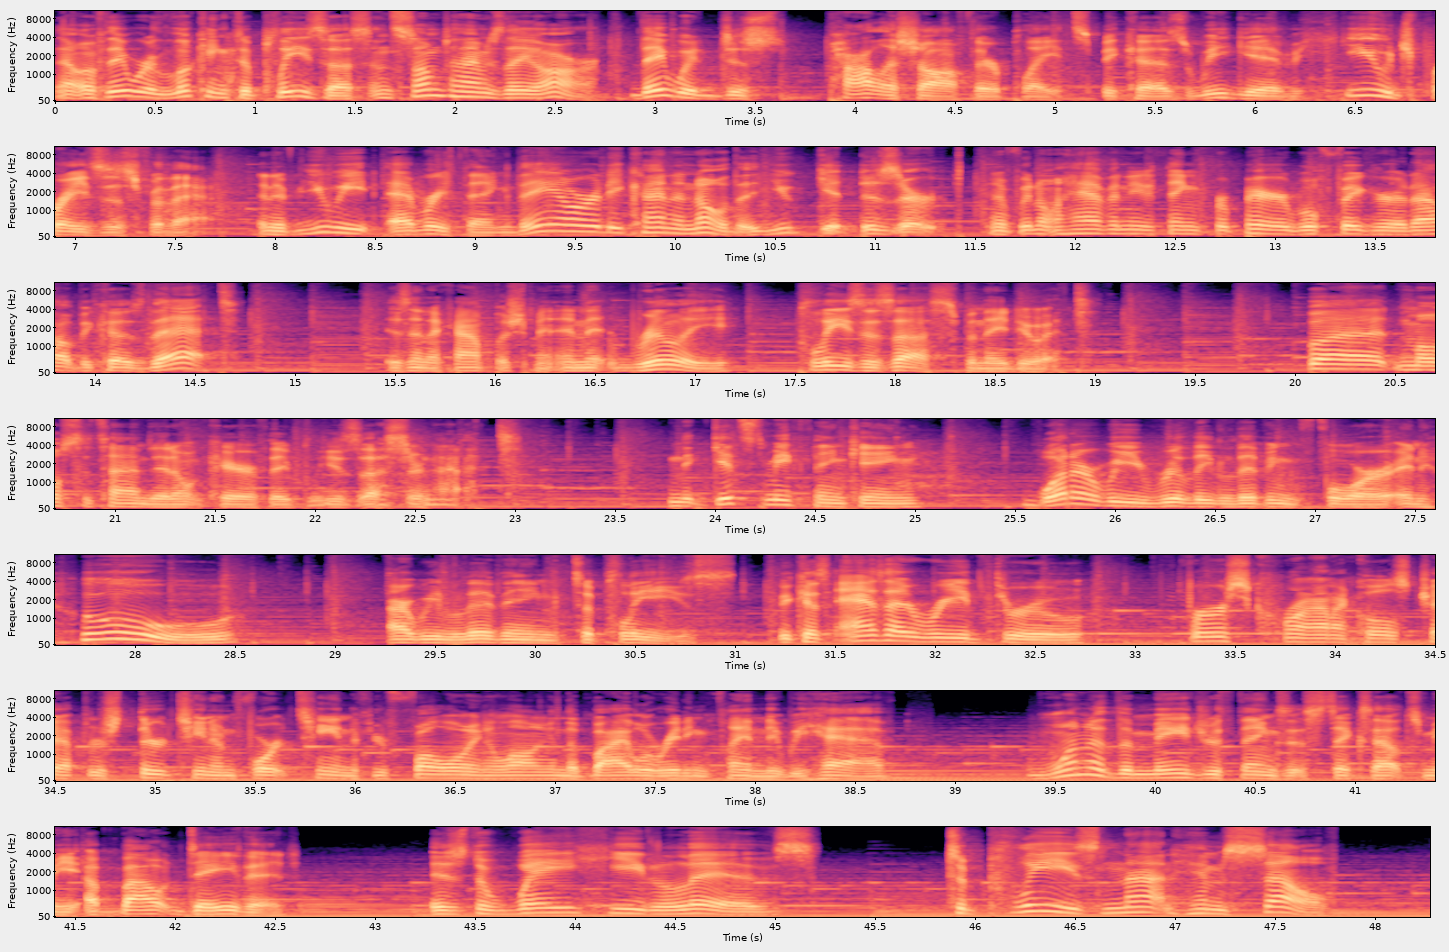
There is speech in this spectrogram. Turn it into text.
Now, if they were looking to please us, and sometimes they are, they would just polish off their plates because we give huge praises for that. And if you eat everything, they already kind of know that you get dessert. And if we don't have anything prepared, we'll figure it out because that is an accomplishment and it really pleases us when they do it. But most of the time, they don't care if they please us or not. And it gets me thinking what are we really living for and who are we living to please? Because as I read through First Chronicles chapters 13 and 14, if you're following along in the Bible reading plan that we have, one of the major things that sticks out to me about David is the way he lives to please not himself,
